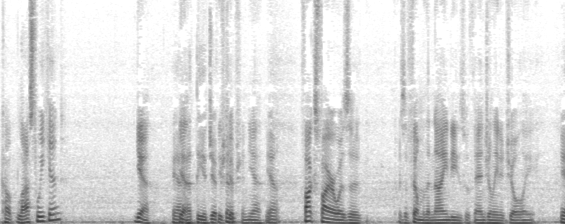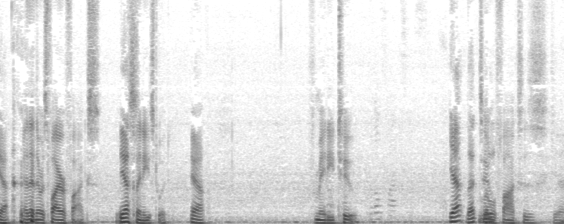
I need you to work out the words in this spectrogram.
Called last weekend? Yeah. Yeah, at the Egyptian. The Egyptian, yeah. Yeah, Foxfire was a was a film in the '90s with Angelina Jolie, yeah, and then there was Firefox with Yes. Clint Eastwood yeah, from '82. yeah. That too. Little Foxes, yeah,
